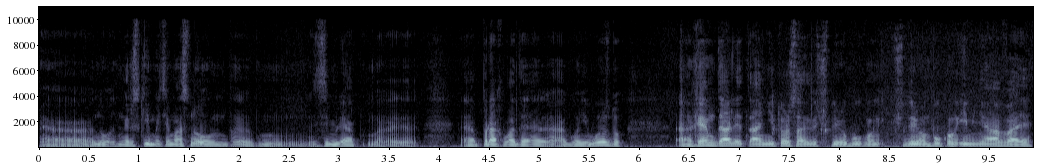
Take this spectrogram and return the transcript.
ну, вот, мирским этим основам, земля, э, прах, вода, огонь и воздух, Гэм далит, они тоже соответствуют четырем буквам, четырем буквам имени Авая.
